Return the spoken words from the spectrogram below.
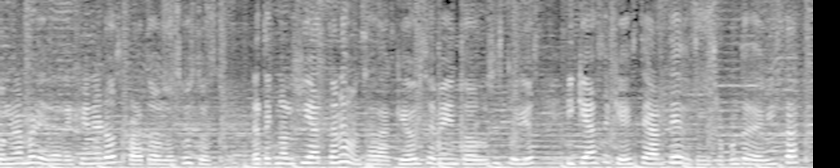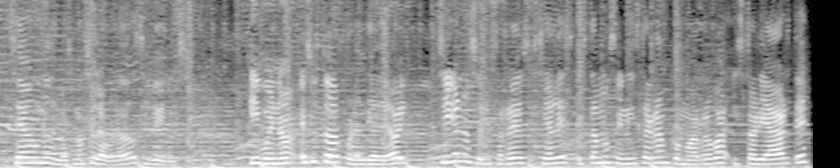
con gran variedad de géneros para todos los gustos, la tecnología tan avanzada que hoy se ve en todos los estudios y que hace que este arte, desde nuestro punto de vista, sea uno de los más elaborados y bellos. Y bueno, eso es todo por el día de hoy. Síguenos en nuestras redes sociales, estamos en Instagram como arroba historiaarte,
